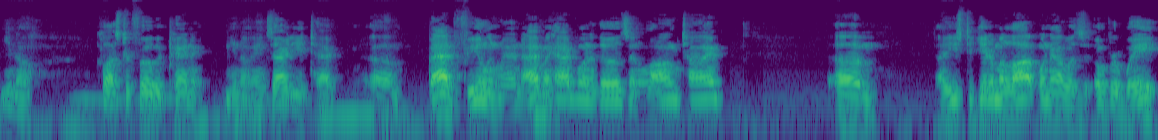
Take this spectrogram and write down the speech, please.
you know, claustrophobic panic, you know, anxiety attack. Um, bad feeling, man. I haven't had one of those in a long time. Um, I used to get them a lot when I was overweight,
